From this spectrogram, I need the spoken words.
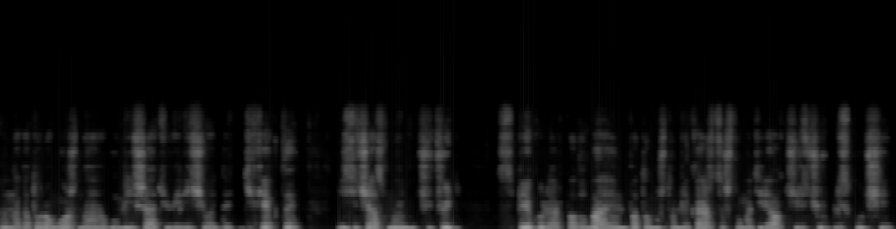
на котором можно уменьшать, увеличивать дефекты. И сейчас мы чуть-чуть спекуляр подубавим, потому что мне кажется, что материал чересчур блескучий.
